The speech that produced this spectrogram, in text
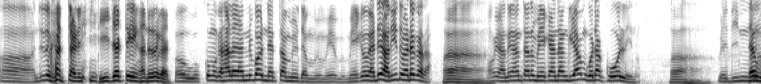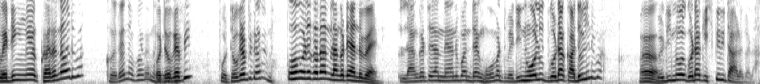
අඳකත්තන තීචට්ටෙන් හඳදගත් ඔක්කොම ගහල යන්න බ නැත්තම් මේක වැඩ හරිත වැඩ කර. ඔය යනයන්තන මේක ඇඳන් ගියාම ගොඩක් කෝල්ලන වෙඩින්න වෙඩිං කරනවද කරන කරන පොටෝගැපි පොටෝග්‍රපි කරන කොහමට කරන්න? ළඟට ඇන්න බෑන්. ළඟට යන්න යන පන් දැන් හොමට වැඩින් හෝලුත් ගොඩක් අඩුවනවා වෙඩිනෝල් ගොඩක් ස්පිරිතාල කලා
